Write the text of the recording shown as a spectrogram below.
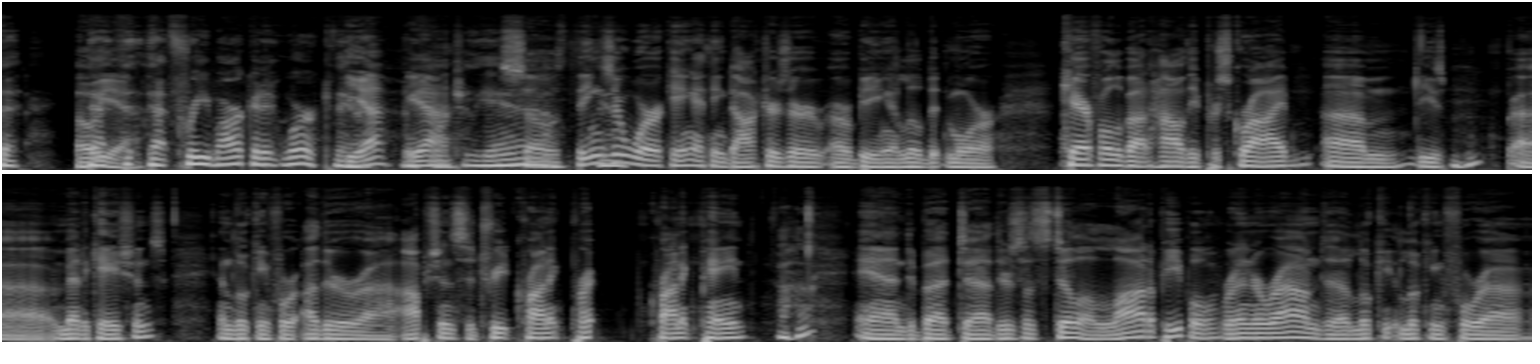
that Oh, that, yeah. that free market at work there. Yeah, yeah. yeah. So things yeah. are working. I think doctors are, are being a little bit more careful about how they prescribe um, these Mm-hmm. uh, medications and looking for other uh, options to treat chronic pr- chronic pain. Uh-huh. And but uh, there's a, still a lot of people running around uh, looking looking for a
